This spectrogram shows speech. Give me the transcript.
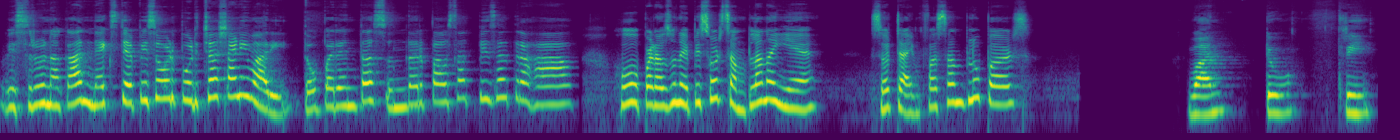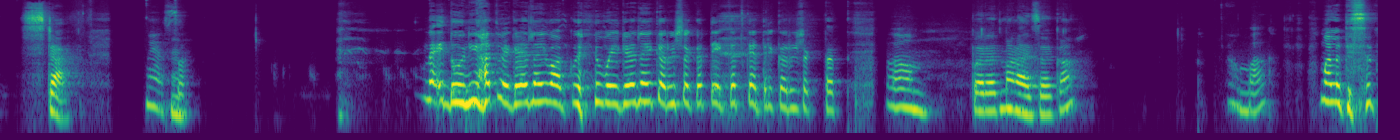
विसरू नका. नेक्स्ट एपिसोड पुढच्या शनिवारी. तोपर्यंत सुंदर पावसात भिजत राहा. हो पण अजून एपिसोड संपला नाहीये. So time for some bloopers one two three start नाही असं नाही दोन्ही हात वेगळे नाही वाकू वेगळे नाही करू शकत एकच काहीतरी करू शकतात. परत म्हणायचं का? मला दिसत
